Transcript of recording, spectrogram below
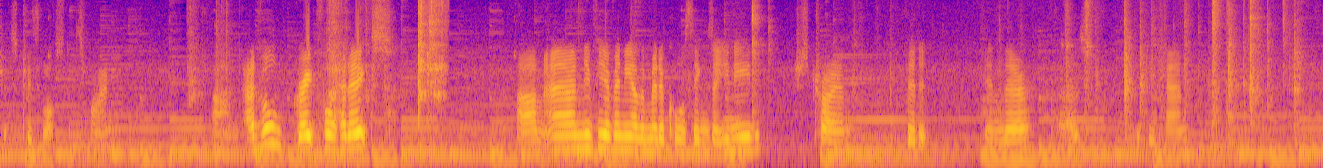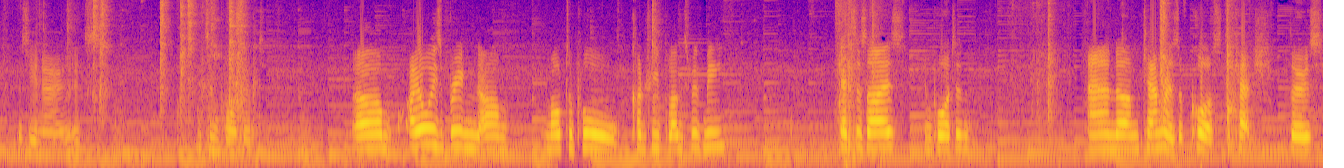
just tooth floss, that's fine. Um, Advil, great for headaches. Um, and if you have any other medical things that you need, just try and fit it in there as if you can because you know it's it's important. Um, I always bring um, multiple country plugs with me. Exercise important, and um, cameras, of course, to catch those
